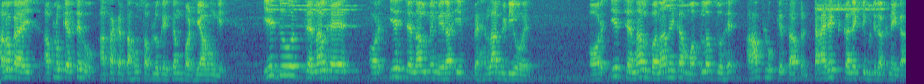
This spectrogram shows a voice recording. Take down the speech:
हेलो गाइस आप लोग कैसे हो? आशा करता हूँ सब लोग एकदम बढ़िया होंगे। ये जो चैनल है और इस चैनल में मेरा ये पहला वीडियो है। और ये चैनल बनाने का मतलब जो है आप लोग के साथ डायरेक्ट कनेक्टिविटी रखने का।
